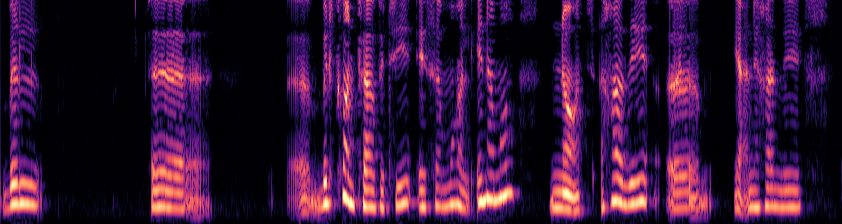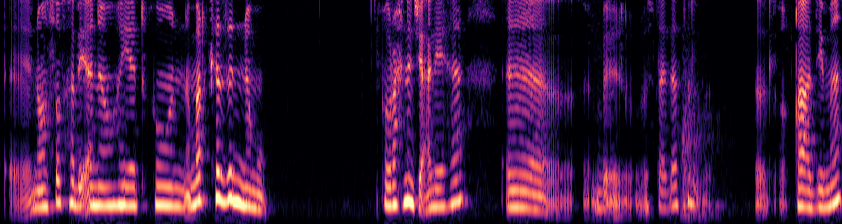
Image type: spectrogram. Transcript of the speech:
بال بال concavity يسموها ال enamel knot. هذه يعني خلي نوصفها بأنه هي تكون مركز النمو. وراح نجي عليها بال slide ات القادمة.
